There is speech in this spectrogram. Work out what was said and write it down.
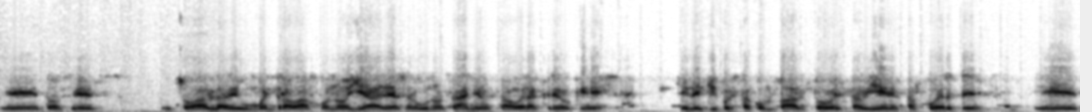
eh, entonces eso habla de un buen trabajo, ¿no? Ya de hace algunos años, ahora creo que el equipo está compacto, está bien, está fuerte, eh,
